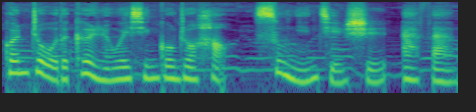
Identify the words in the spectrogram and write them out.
关注我的个人微信公众号“素年锦时 FM”。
